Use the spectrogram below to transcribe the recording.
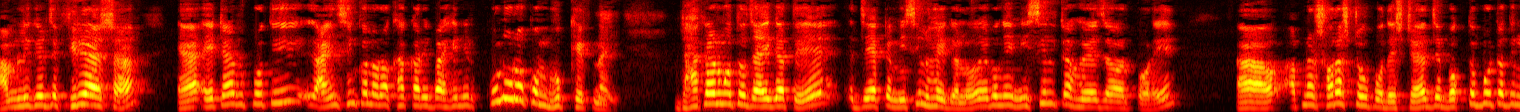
আওয়ামী লীগের যে ফিরে আসা এটার প্রতি আইন শৃঙ্খলা রক্ষাকারী বাহিনীর কোনো রকম ভূক্ষেপ নাই। ঢাকার মতো জায়গাতে যে একটা মিছিল হয়ে গেল এবং এই মিছিলটা হয়ে যাওয়ার পরে আপনার স্বরাষ্ট্র উপদেষ্টা যে বক্তব্যটা দিল,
